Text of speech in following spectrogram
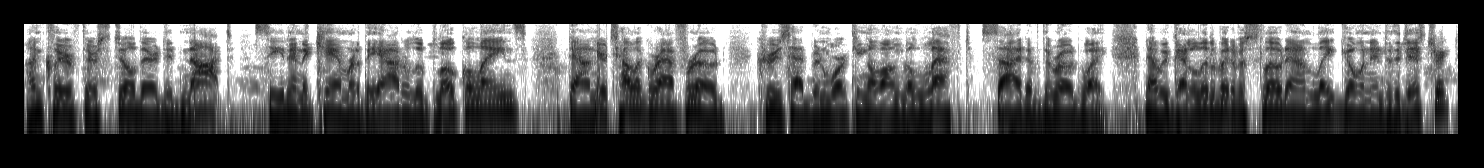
Unclear if they're still there. Did not see it in a camera. The outer loop local lanes down near Telegraph Road. Crews had been working along the left side of the roadway. Now we've got a little bit of a slowdown late going into the district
